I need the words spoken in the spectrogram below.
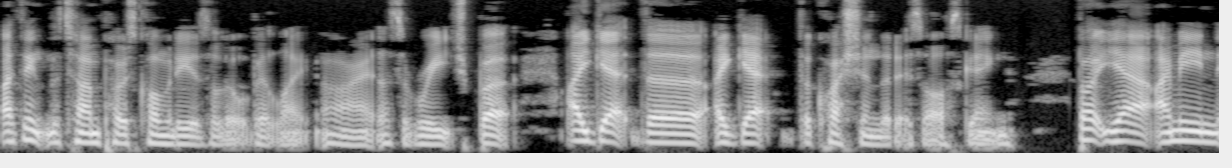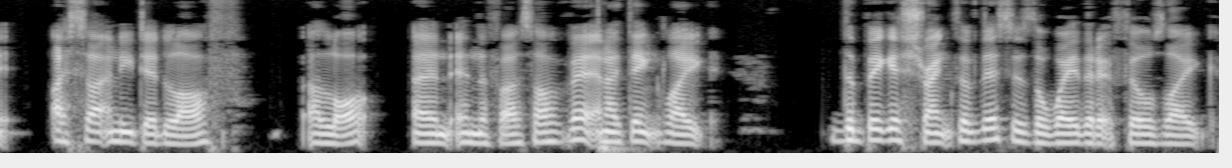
I think the term post comedy is a little bit like, all right, that's a reach, but I get the I get the question that it's asking. But yeah, I mean, I certainly did laugh a lot in in the first half of it, and I think like the biggest strength of this is the way that it feels like,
